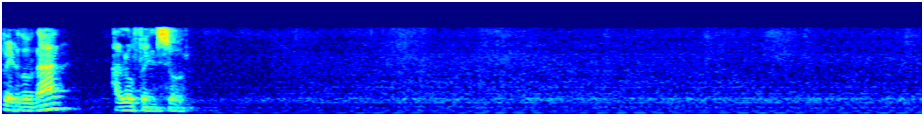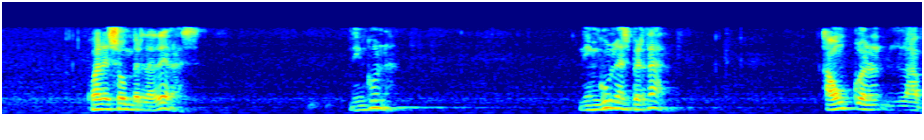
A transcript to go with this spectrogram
perdonar al ofensor. ¿Cuáles son verdaderas? Ninguna. Ninguna es verdad aun la,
